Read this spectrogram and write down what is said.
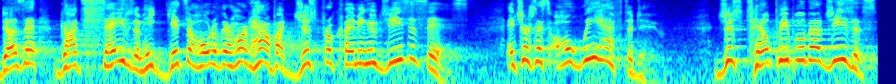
does that, God saves them. He gets a hold of their heart. How? By just proclaiming who Jesus is. And, church, that's all we have to do. Just tell people about Jesus.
